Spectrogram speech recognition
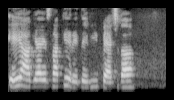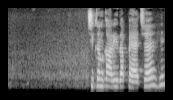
ਇਹ ਆ ਗਿਆ ਇਸ ਦਾ ਘੇਰੇ ਤੇ ਵੀ ਪੈਚ ਦਾ। ਚਿਕਨਕਾਰੀ ਦਾ ਪੈਚ ਹੈ ਇਹ।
